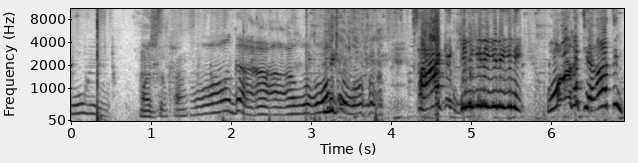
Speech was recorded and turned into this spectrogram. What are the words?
ಹೋಗು. ಮೈಸೂರು ಪಾಕ್ ಹೋಗ. ಹೋಗು. ಸಾಕಿ ಗಿಲಿ ಗಿಲಿ ಗಿಲಿ ಗಿಲಿ. ಹೋಗತ್ ಹೇಳತ್ತೀನಿ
